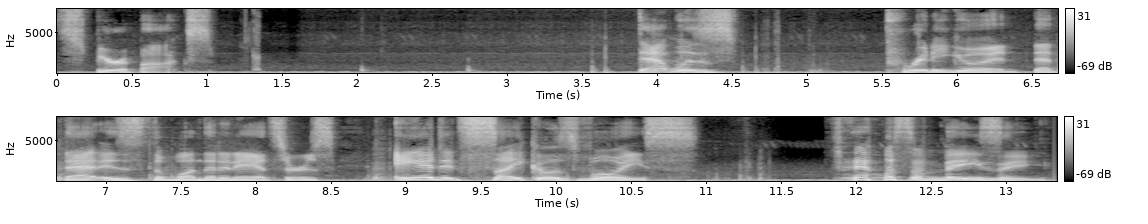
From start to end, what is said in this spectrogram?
Spirit box. That was pretty good that that is the one that it answers. And it's Psycho's voice. That was amazing.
